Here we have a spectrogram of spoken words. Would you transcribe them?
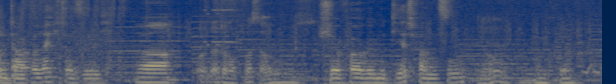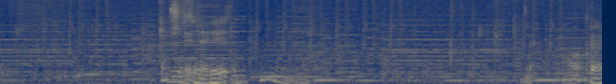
Und dafür rächt er sich. Ja, Und da drauf was auch. Stell dir vor, er will mit dir tanzen. Ja. cool. Dann steht der der hier. Besen. Okay.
